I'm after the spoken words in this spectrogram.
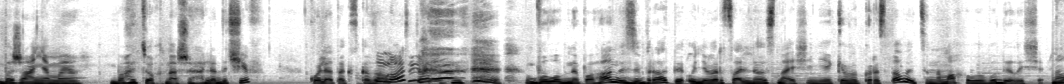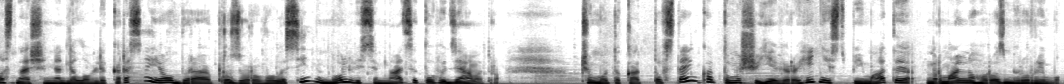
бажаннями багатьох наших глядачів, Коля так сказав, було б непогано зібрати універсальне оснащення, яке використовується на махове водилище. На оснащення для ловлі карася я обираю прозору волосінь 0,18 діаметру. Чому така товстенька? Тому що є вірогідність піймати нормального розміру рибу.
